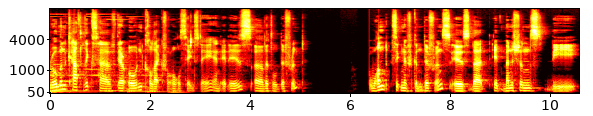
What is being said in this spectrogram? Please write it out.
Roman Catholics have their own collect for All Saints' Day, and it is a little different. One significant difference is that it mentions the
